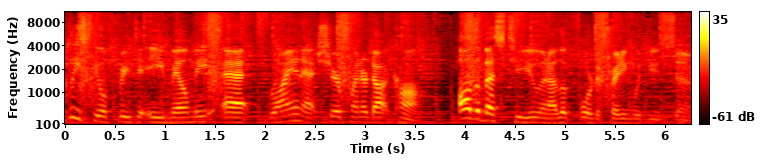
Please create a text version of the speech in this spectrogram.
please feel free to email me at ryan at shareplanner.com. All the best to you, and I look forward to trading with you soon.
